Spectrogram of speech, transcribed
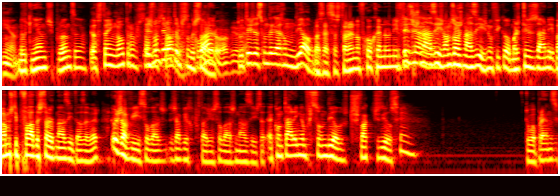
1500. 1500, pronto. Eles têm outra versão Eles vão da ter história. outra versão da Claro, história. obviamente. tu tens a Segunda Guerra Mundial, bro. Mas essa história não ficou Tu canonificada. tens os nazis, vamos aos nazis, não ficou, mas tens os nazis, vamos tipo falar da história de nazi, estás a ver? Eu já vi soldados, já vi reportagens de soldados nazis a contarem a versão deles, dos factos deles. Sim. Tu aprendes,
